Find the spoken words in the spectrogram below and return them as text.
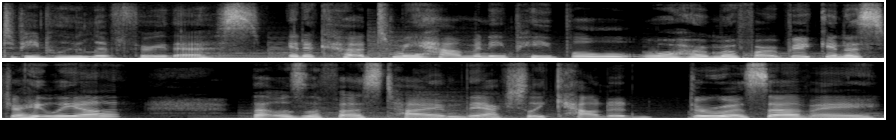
to people who live through this. It occurred to me how many people were homophobic in Australia. That was the first time they actually counted through a survey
